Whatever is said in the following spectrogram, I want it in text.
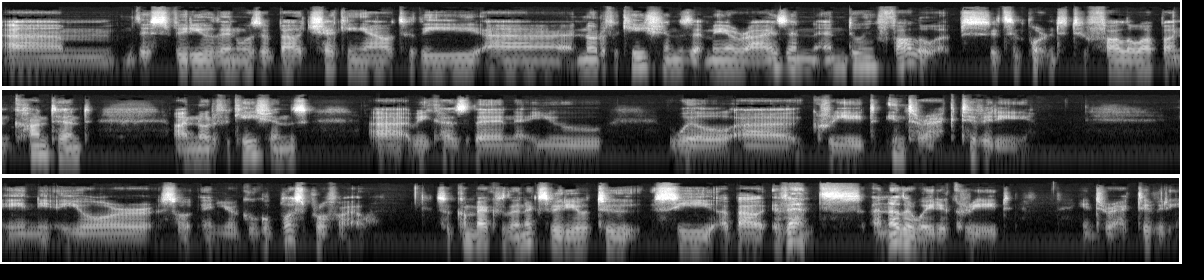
um, this video then was about checking out the uh, notifications that may arise and, and doing follow-ups. It's important to follow up on content, on notifications, uh, because then you will uh, create interactivity in your so in your Google Plus profile. So come back to the next video to see about events, another way to create interactivity.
